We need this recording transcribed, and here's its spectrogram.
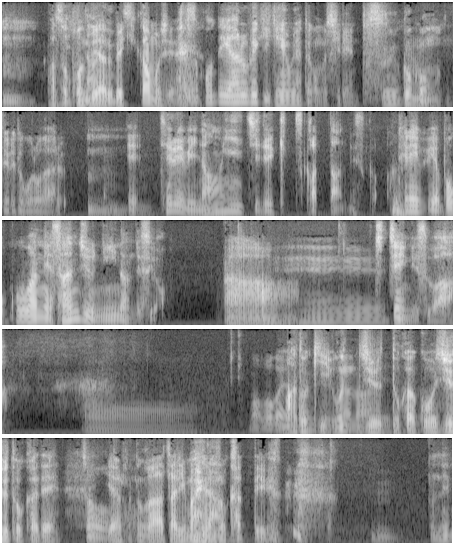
うん。パソコンでやるべきかもしれないパ。ソコンでやるべきゲームやったかもしれんと、すごく思ってるところがある。うん。え、テレビ何インチで使ったんですか？テレビは僕はね、32なんですよ。あへちっちゃいんですわ。あーまあ我があ。家窓機37 40とか50とかで。やるのが当たり前なのかっていう。うんね、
